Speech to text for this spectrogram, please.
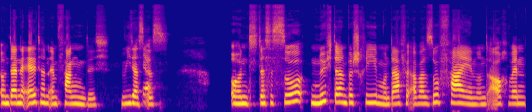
und deine Eltern empfangen dich, wie das ja. ist. Und das ist so nüchtern beschrieben und dafür aber so fein. Und auch wenn,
